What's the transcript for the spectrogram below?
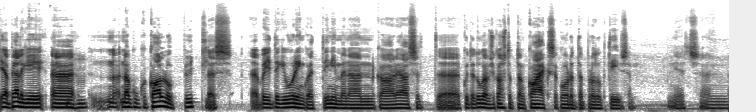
ja pealegi äh, mm -hmm. nagu ka Gallup ütles äh, või tegi uuringu, et inimene on ka reaalselt, äh, kui ta tugevusi kasutab, ta on kaheksa korda produktiivsem. nii et see on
